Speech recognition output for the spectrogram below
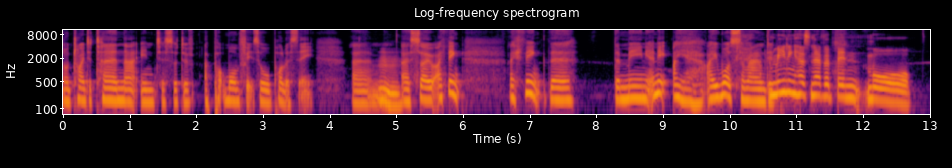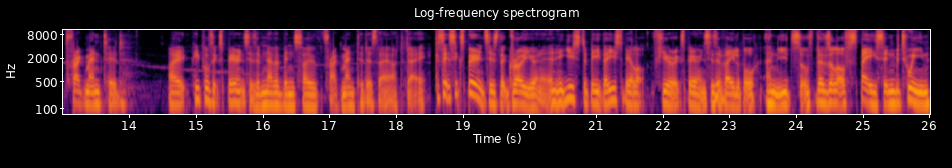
or trying to turn that into sort of a one fits all policy. Um, uh, so I think, I think the the meaning and it, oh yeah, I was surrounded. Meaning has never been more fragmented. Like people's experiences have never been so fragmented as they are today. Because it's experiences that grow you in it. And it used to be there used to be a lot fewer experiences available and you'd sort of there was a lot of space in between.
